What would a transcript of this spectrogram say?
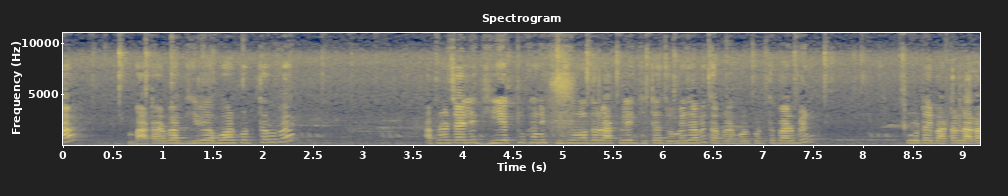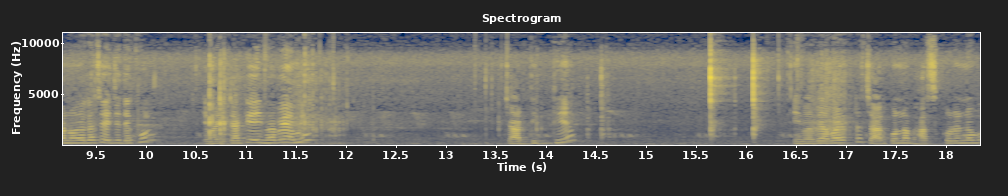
না। বাটার বা ঘি ব্যবহার করতে হবে। আপনারা চাইলে ঘি একটুখানি ফ্রিজের মতো রাখলে ঘিটা জমে যাবে, তারপর ব্যবহার করতে পারবেন। পুরোটাই বাটার লাগানো হয়ে গেছে, এই যে দেখুন। এবার এটাকে এইভাবে আমি চারদিক দিয়ে এভাবে আবার একটা চারকোনা ভাঁজ করে নেব।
